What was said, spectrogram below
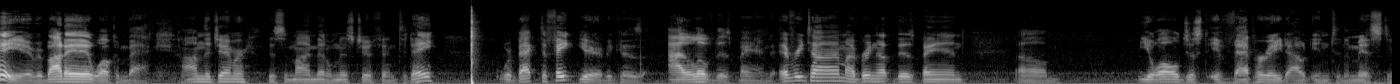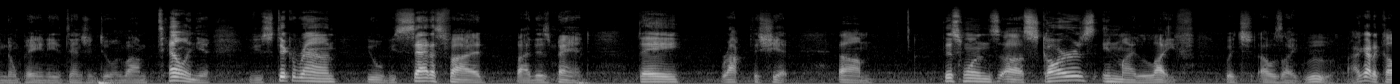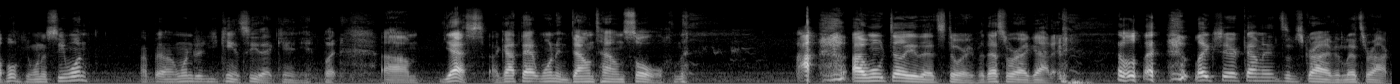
Hey everybody, welcome back. I'm the Jammer. This is my Metal Mischief, and today we're back to Fate Gear because I love this band. Every time I bring up this band, um, you all just evaporate out into the mist and don't pay any attention to them. But I'm telling you, if you stick around, you will be satisfied by this band. They rock the shit. Um, this one's uh, Scars in My Life, which I was like, ooh, I got a couple. You want to see one? I, I wonder you can't see that, can you? But um, yes, I got that one in downtown Seoul. I won't tell you that story, but that's where I got it. like, share, comment, subscribe, and let's rock.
